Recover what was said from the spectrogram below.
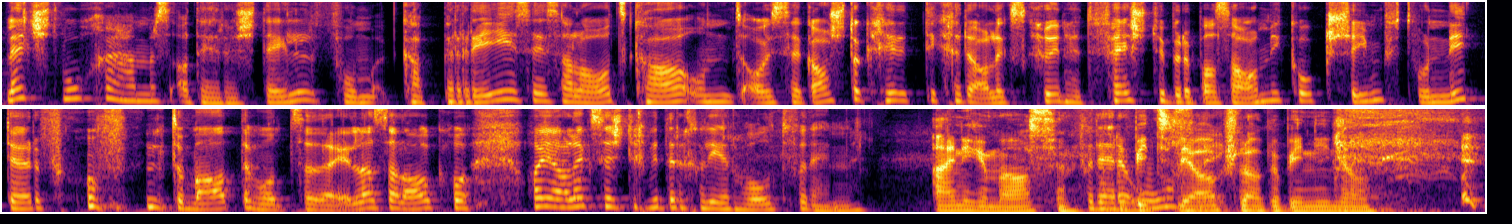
Letzte Woche haben wir es an dieser Stelle vom Caprese-Salat gehabt und unser Gastrokritiker Alex Kühn hat fest über Balsamico geschimpft, der nicht auf einen Tomaten-Mozzarella-Salat kommen Hoi Alex, hast du dich wieder ein bisschen erholt von dem? Einigermaßen. Ein bisschen Aufregung. angeschlagen bin ich noch.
